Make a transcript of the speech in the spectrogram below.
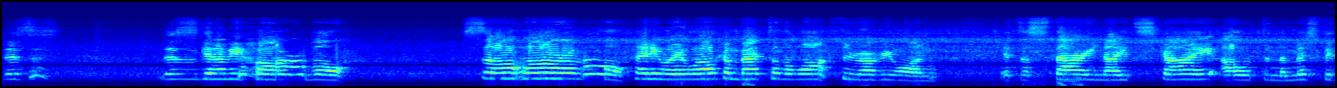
This is... This is gonna be horrible. So horrible. Anyway, welcome back to the walkthrough, everyone. It's a starry night sky out in the Mystic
